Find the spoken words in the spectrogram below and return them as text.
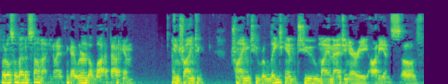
but also about Osama. You know, I think I learned a lot about him in trying to trying to relate him to my imaginary audience of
